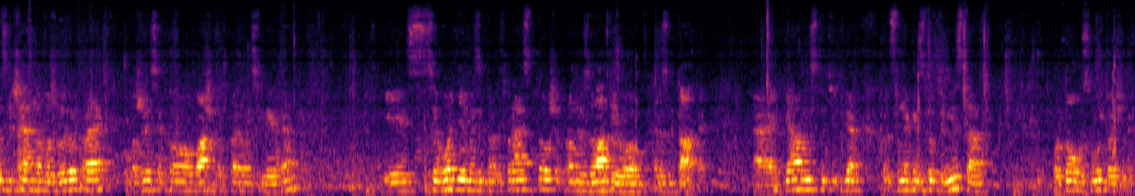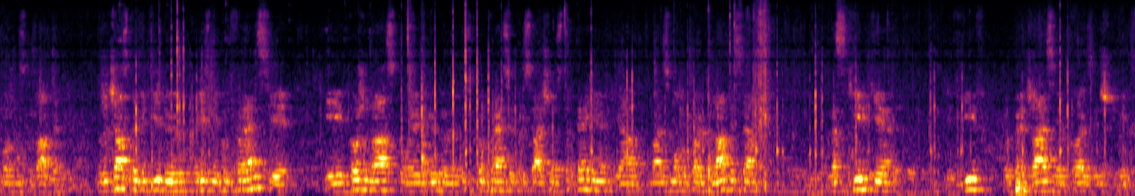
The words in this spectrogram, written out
надзвичайно важливий проект, важливість якого важко переоцінити. І сьогодні ми збираємося для того, щоб проаналізувати його результати. Е, Я в інституті, як представник інституту міста, по довгу службу, якщо так можна сказати, дуже часто відвідую різні конференції, і кожен раз, коли я відвідую якусь конференцію присвячену стратегії, я маю змогу переконатися, наскільки Львів випереджає своїх колег з інших міст.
